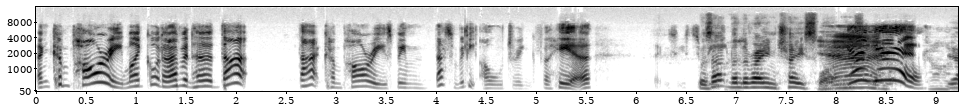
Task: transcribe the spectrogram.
And Campari, my God, I haven't heard that. That Campari's been, that's a really old drink for here. It used to Was be- that the Lorraine Chase one? Yeah. Yeah, yeah. God, Yeah,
